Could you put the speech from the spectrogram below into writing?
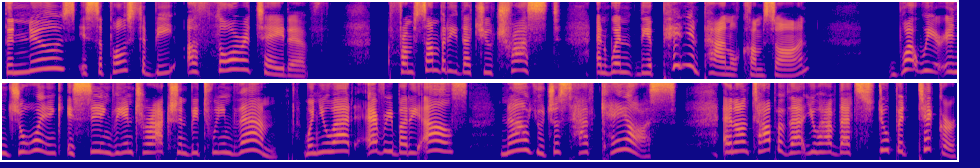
The news is supposed to be authoritative from somebody that you trust. And when the opinion panel comes on, what we're enjoying is seeing the interaction between them. When you add everybody else, now you just have chaos. And on top of that, you have that stupid ticker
